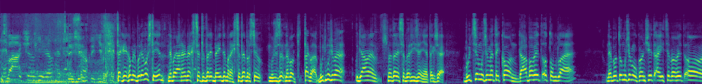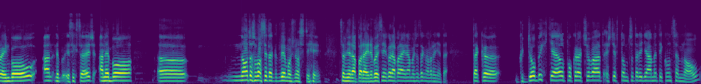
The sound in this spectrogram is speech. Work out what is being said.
uh, zvlášť. Takže klidně... Tak jako my budeme stejně, nebo já nevím, jak chcete tady být, nebo nechcete, prostě může se, nebo takhle, buď můžeme, uděláme, jsme tady sebeřízeně, takže buď se můžeme teď dál bavit o tomhle, nebo to můžeme ukončit a jít se bavit o Rainbow, a, nebo, jestli chceš, anebo uh, no to jsou vlastně tak dvě možnosti, co mě napadají, nebo jestli někoho napadá jiná možnost, tak navrhněte. Tak uh, kdo by chtěl pokračovat ještě v tom, co tady děláme ty se mnou?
